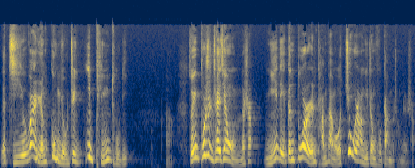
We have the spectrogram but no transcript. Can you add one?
要几万人共有这一平土地，啊，所以不是拆迁我们的事儿，你得跟多少人谈判吧，我就让你政府干不成这事儿。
